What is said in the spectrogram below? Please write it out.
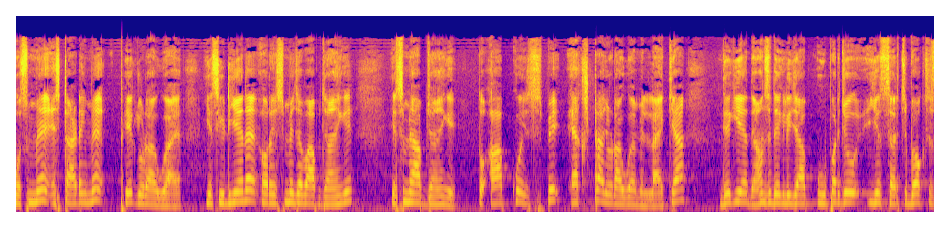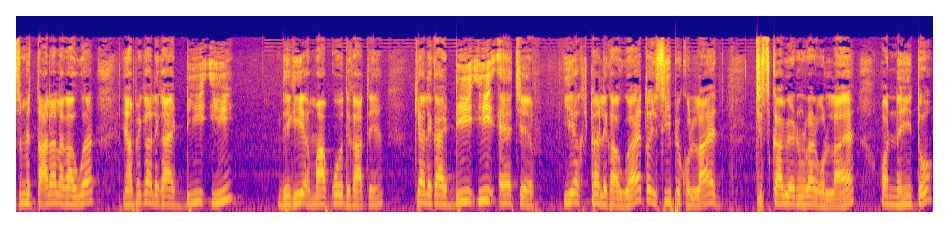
उसमें स्टार्टिंग में फेक जुड़ा हुआ है। ये सीडीएन है और इसमें जब आप जाएँगे, इसमें आप जाएँगे तो आपको इस पर एक्स्ट्रा जुड़ा हुआ मिल रहा है। क्या? देखिए ध्यान से देख लीजिए आप, ऊपर जो ये सर्च बॉक्स इसमें ताला लगा हुआ है। यहाँ पे क्या लिखा है? डी ई देखिए, हम आपको दिखाते हैं। क्या लिखा है? डी ई एच एफ़ ये एक्स्ट्रा लिखा हुआ है तो इसी पे खुल रहा है, जिसका भी एडमिट कार्ड खुल रहा है, और नहीं तो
